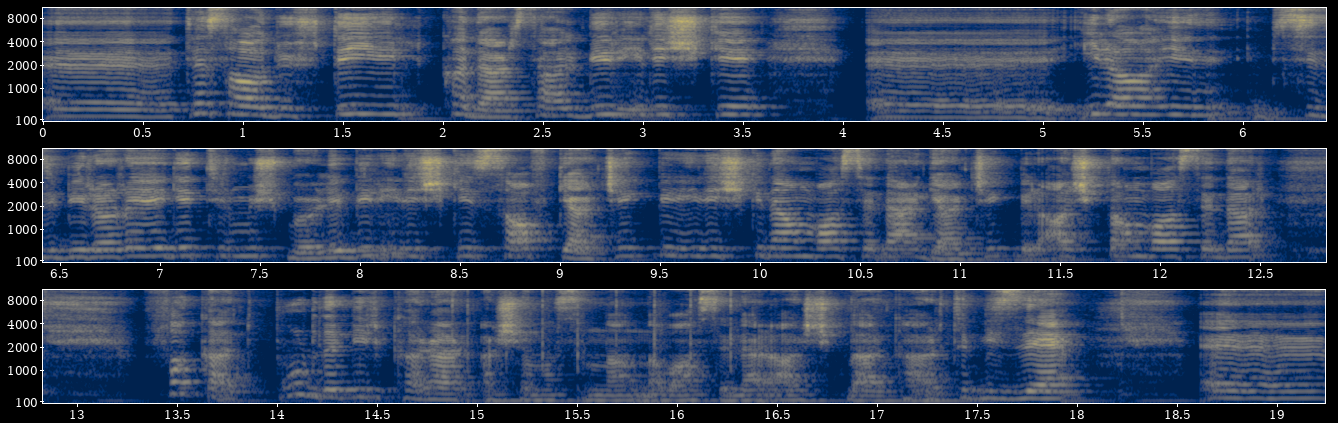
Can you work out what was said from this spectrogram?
Eee, tesadüf değil kadersel bir ilişki eee, ilahi sizi bir araya getirmiş böyle bir ilişki saf gerçek bir ilişkiden bahseder gerçek bir aşktan bahseder. Fakat burada bir karar aşamasından da bahseder aşıklar kartı bize. Ee,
